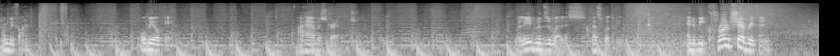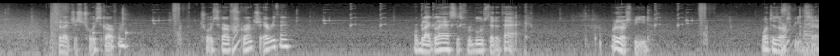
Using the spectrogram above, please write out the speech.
We'll be fine. We'll be okay. I have a strategy. We lead with Zweilous. That's what we do. And we crunch everything. Should I just choice scarf him? Choice scarf scrunch everything? Or black glasses for boosted attack? What is our speed? What is our speed stat?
